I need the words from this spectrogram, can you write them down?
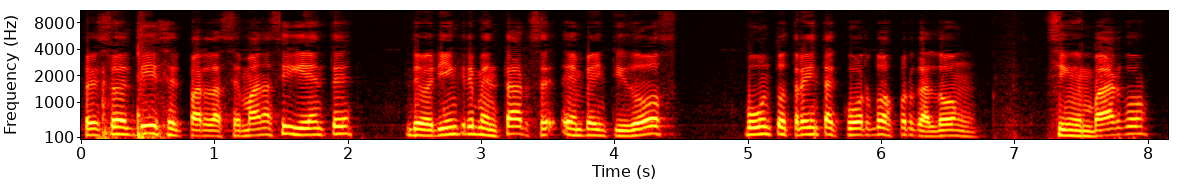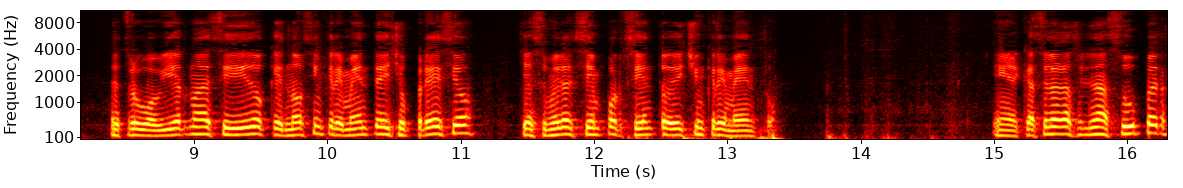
precio del diésel para la semana siguiente debería incrementarse en 22.30 córdobas por galón. Sin embargo, nuestro gobierno ha decidido que no se incremente dicho precio y asumir el 100% de dicho incremento. En el caso de la gasolina super,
